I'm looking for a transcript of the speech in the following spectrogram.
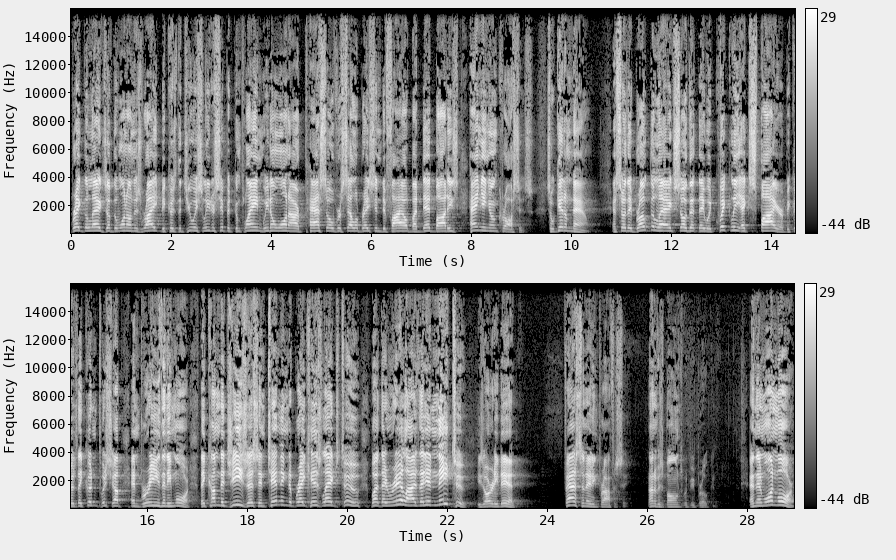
break the legs of the one on his right because the Jewish leadership had complained we don't want our Passover celebration defiled by dead bodies hanging on crosses. So get them down. And so they broke the legs so that they would quickly expire because they couldn't push up and breathe anymore. They come to Jesus intending to break his legs too, but they realized they didn't need to. He's already dead. Fascinating prophecy. None of his bones would be broken. And then one more.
